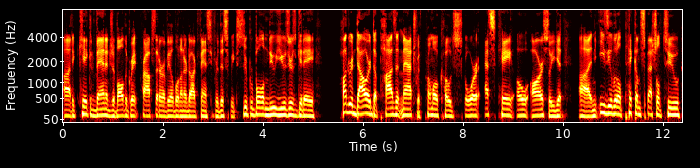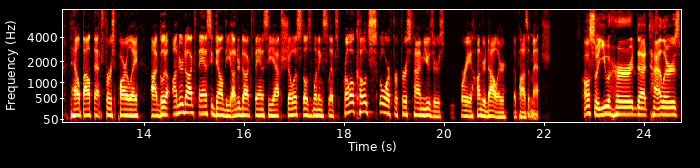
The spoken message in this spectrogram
Uh, to take advantage of all the great props that are available at Underdog Fantasy for this week's Super Bowl. New users get a $100 deposit match with promo code SCORE, S K O R. So you get uh, an easy little pick 'em special too to help out that first parlay. Uh, go to Underdog Fantasy, down the Underdog Fantasy app. Show us those winning slips. Promo code SCORE for first time users for a $100 deposit match. Also, you heard uh, Tyler's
